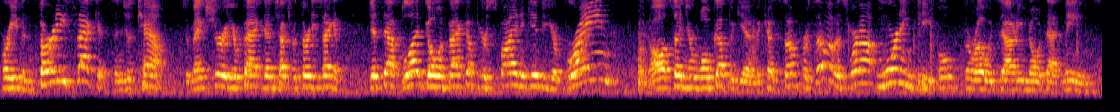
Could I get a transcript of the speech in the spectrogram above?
for even 30 seconds and just count to make sure your back doesn't touch for 30 seconds, gets that blood going back up your spine again to your brain, and all of a sudden you're woke up again. Because some, for some of us, we're not morning people. Thoreau would say, I don't even know what that means.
